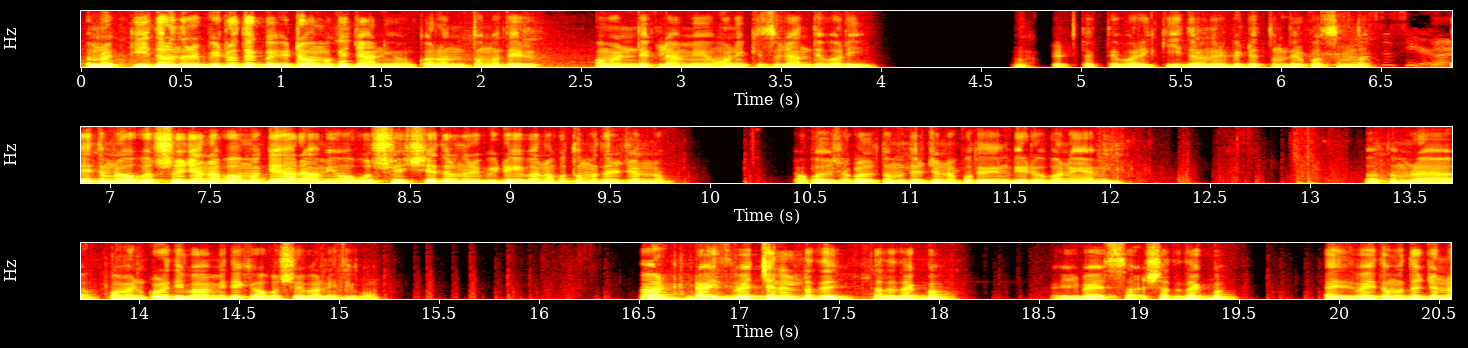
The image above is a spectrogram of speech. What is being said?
তোমরা কি ধরনের ভিডিও দেখবে, এটাও আমাকে জানিও, কারণ তোমাদের কমেন্ট দেখলে আমি অনেক কিছু জানতে পারি। আপডেট থাকতে পারি কি ধরনের ভিডিও তোমাদের পছন্দ. তাই তোমরা অবশ্যই জানাব আমাকে, আর আমি অবশ্যই সে ধরনের ভিডিওই বানাবো তোমাদের জন্য। সকাল সকাল তোমাদের জন্য প্রতিদিন ভিডিও বানাই আমি। তো তোমরা কমেন্ট করে দিবা, আমি দেখে অবশ্যই বানিয়ে দিব। আর ডাইস ভাই চ্যানেলটাতে সাথে থাকবা। ডাইস ভাই সাথে থাকবা। ডাইস ভাই, তোমাদের জন্য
